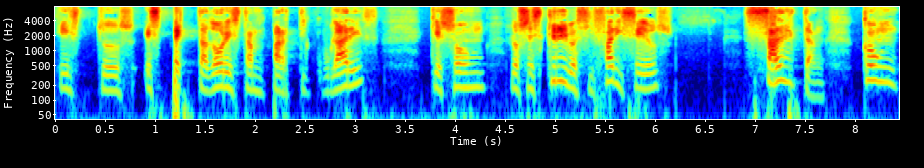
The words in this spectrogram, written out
estos espectadores tan particulares, que son los escribas y fariseos, saltan con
